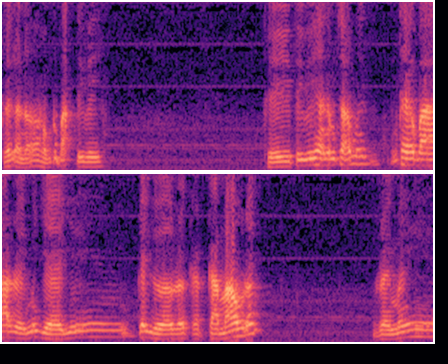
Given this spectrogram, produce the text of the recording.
thế là nó không có bắt TV thì TV 256 mới theo ba rồi mới về với cây gừa rồi cà, cà mau đó rồi mới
